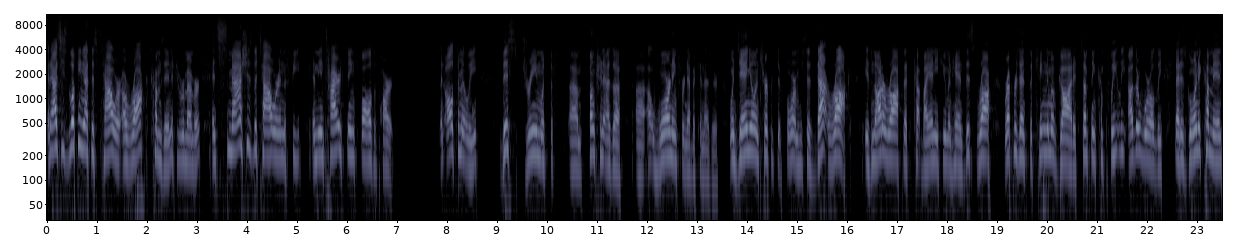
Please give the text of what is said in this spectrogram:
And as he's looking at this tower, a rock comes in, if you remember, and smashes the tower in the feet, and the entire thing falls apart. And ultimately, this dream was to um, function as a, uh, a warning for Nebuchadnezzar. When Daniel interprets it for him, he says, That rock is not a rock that's cut by any human hand. This rock represents the kingdom of God. It's something completely otherworldly that is going to come in,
